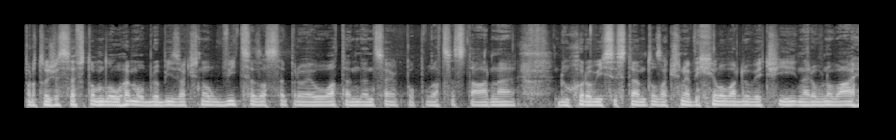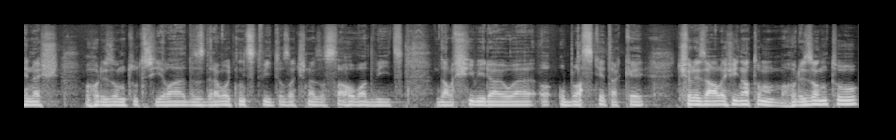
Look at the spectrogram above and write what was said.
protože se v tom dlouhém období začnou více zase projevovat tendence, jak populace stárne, důchodový systém to začne vychylovat do větší nerovnováhy než v horizontu tří let, zdravotnictví to začne zasahovat víc, další výdajové oblasti taky, čili záleží na tom horizontu.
